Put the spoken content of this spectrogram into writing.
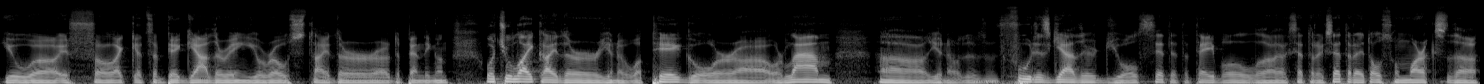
You, uh, if uh, like it's a big gathering, you roast either uh, depending on what you like, either you know a pig or uh, or lamb. Uh, you know, the food is gathered, you all sit at the table, etc., uh, etc. Et it also marks the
